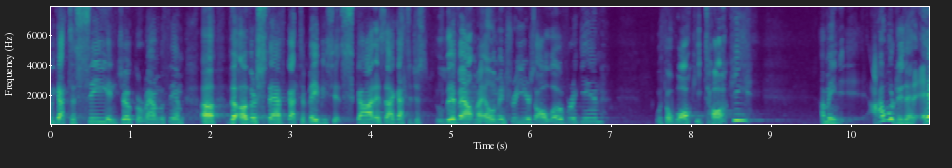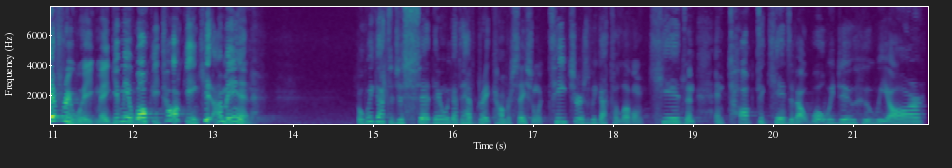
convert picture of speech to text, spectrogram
we got to see and joke around with them. Uh, the other staff got to babysit Scott as I got to just live out my elementary years all over again with a walkie-talkie. I mean, I will do that every week, man. Give me a walkie-talkie and kid, I'm in. But we got to just sit there and we got to have great conversation with teachers. We got to love on kids and, and talk to kids about what we do, who we are,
